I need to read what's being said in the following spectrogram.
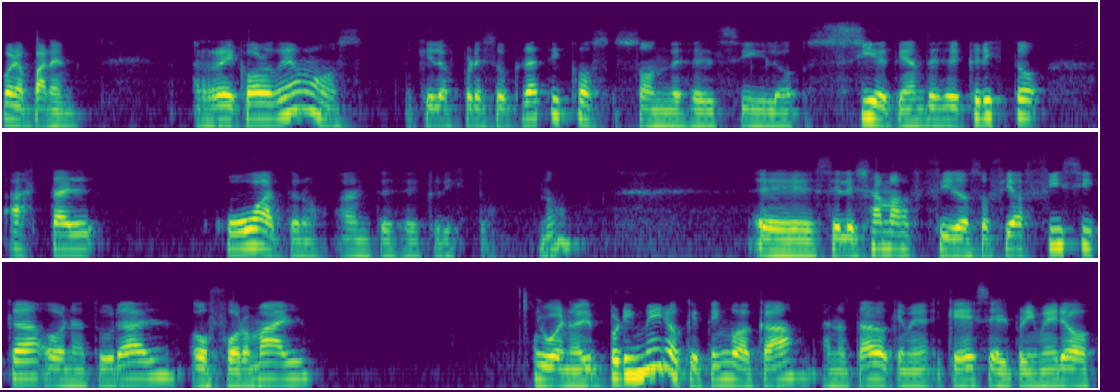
Bueno, paren. Recordemos que los presocráticos son desde el siglo 7 a.C. hasta el 4 a.C., ¿no? Eh, se le llama filosofía física o natural o formal. Y bueno, el primero que tengo acá anotado, que, que es el primero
